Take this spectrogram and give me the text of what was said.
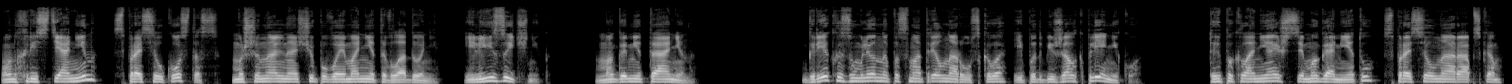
«Он христианин?» — спросил Костас, машинально ощупывая монеты в ладони. «Или язычник?» «Магометанин». Грек изумленно посмотрел на русского и подбежал к пленнику. «Ты поклоняешься Магомету?» — спросил на арабском.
